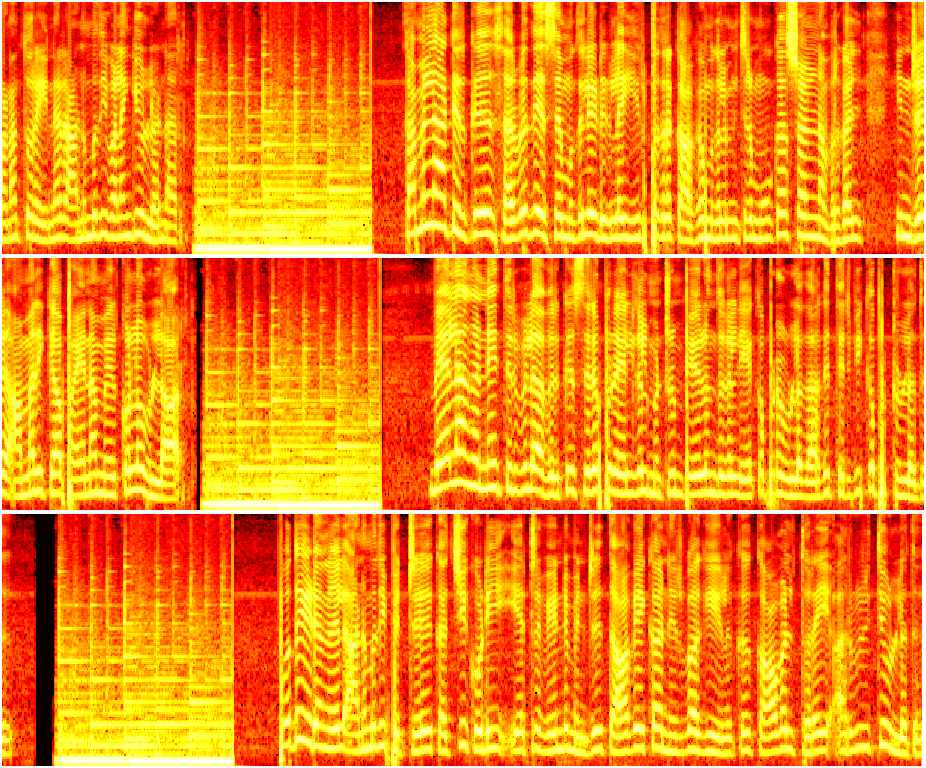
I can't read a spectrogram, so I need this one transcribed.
வனத்துறையினர் அனுமதி வழங்கியுள்ளனர். தமிழ்நாட்டிற்கு சர்வதேச முதலீடுகளை ஈர்ப்பதற்காக முதலமைச்சர் மு ஸ்டாலின் அவர்கள் இன்று அமெரிக்கா பயணம் மேற்கொள்ள உள்ளார். வேளாங்கண்ணி திருவிழாவிற்கு சிறப்பு ரயில்கள் மற்றும் பேருந்துகள் இயக்கப்பட உள்ளதாக தெரிவிக்கப்பட்டுள்ளது. பொது இடங்களில் அனுமதி பெற்று கட்சி கொடி ஏற்ற வேண்டும் என்று தாவேகா நிர்வாகிகளுக்கு காவல்துறை அறிவுறுத்தியுள்ளது.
